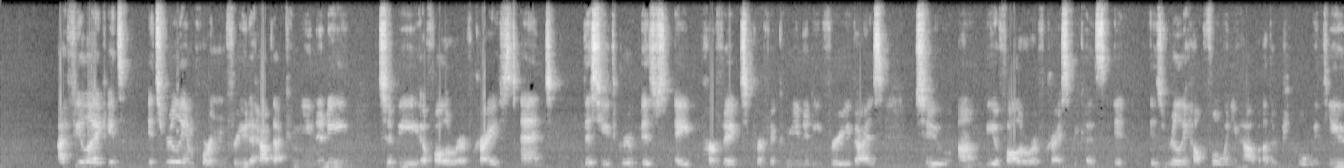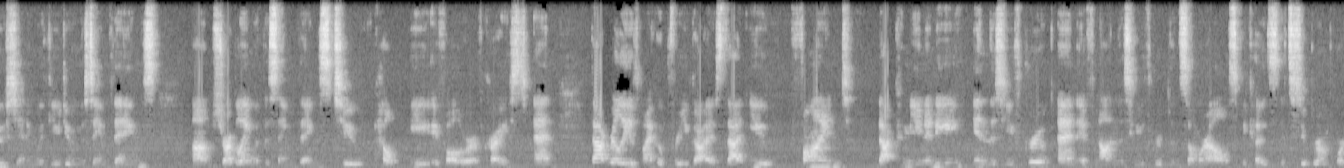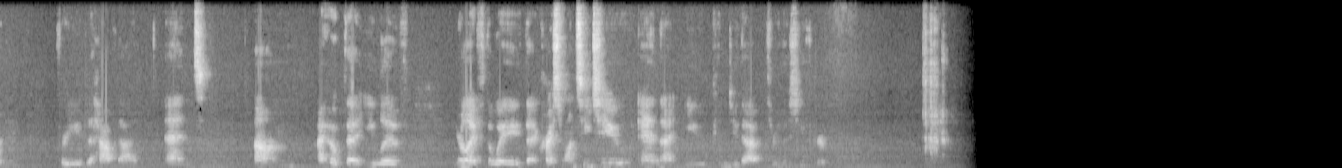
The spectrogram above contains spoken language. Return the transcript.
I feel like it's it's really important for you to have that community to be a follower of Christ. And this youth group is a perfect perfect community for you guys to um, be a follower of Christ because it is really helpful when you have other people with you, standing with you, doing the same things, um, struggling with the same things to help be a follower of Christ. And that really is my hope for you guys that you find that community in this youth group, and if not in this youth group, then somewhere else because it's super important for you to have that. And um, I hope that you live your life the way that Christ wants you to, and that you can do that through this youth group.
